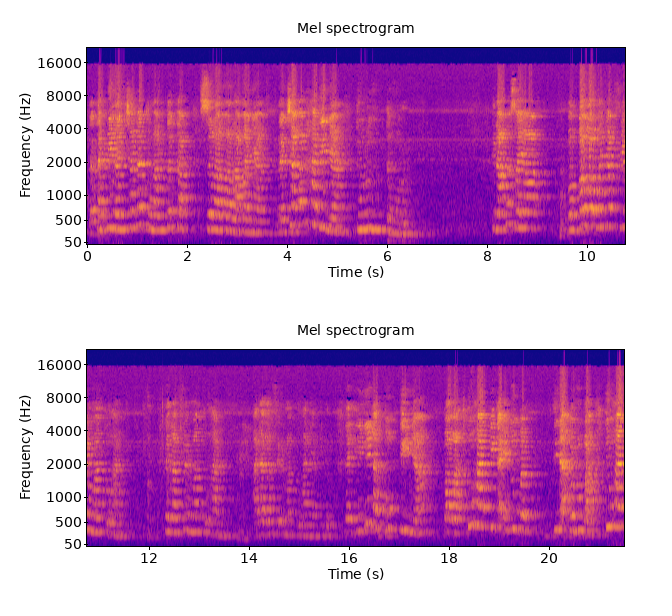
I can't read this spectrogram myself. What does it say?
tetapi rencana Tuhan tetap selama-lamanya. Rancangan hatinya turun-temurun. Kenapa saya membawa banyak firman Tuhan? Karena firman Tuhan adalah firman Tuhan yang hidup. Dan inilah buktinya bahwa Tuhan kita itu ber, tidak berubah. Tuhan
